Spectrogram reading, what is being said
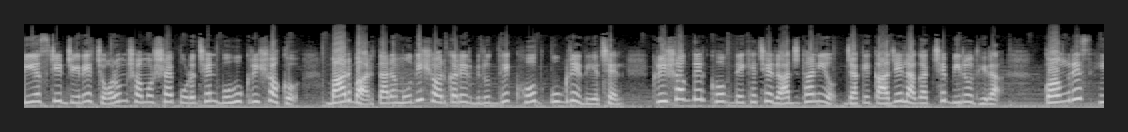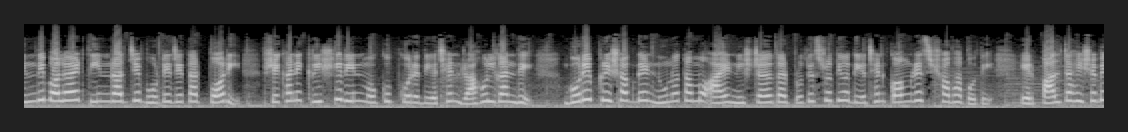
জিএসটির জেরে চরম সমস্যায় পড়েছেন বহু কৃষকও। বারবার তারা মোদী সরকারের বিরুদ্ধে ক্ষোভ উগরে দিয়েছেন। কৃষকদের ক্ষোভ দেখেছে রাজধানীও, যাকে কাজে লাগাচ্ছে বিরোধীরা। কংগ্রেস হিন্দি বলয়ের তিন রাজ্যে ভোটে জেতার পরই সেখানে কৃষি ঋণ মকুব করে দিয়েছেন রাহুল গান্ধী। গরিব কৃষকদের ন্যূনতম আয়ের নিশ্চয়তার প্রতিশ্রুতিও দিয়েছেন কংগ্রেস সভাপতি। এর পাল্টা হিসেবে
